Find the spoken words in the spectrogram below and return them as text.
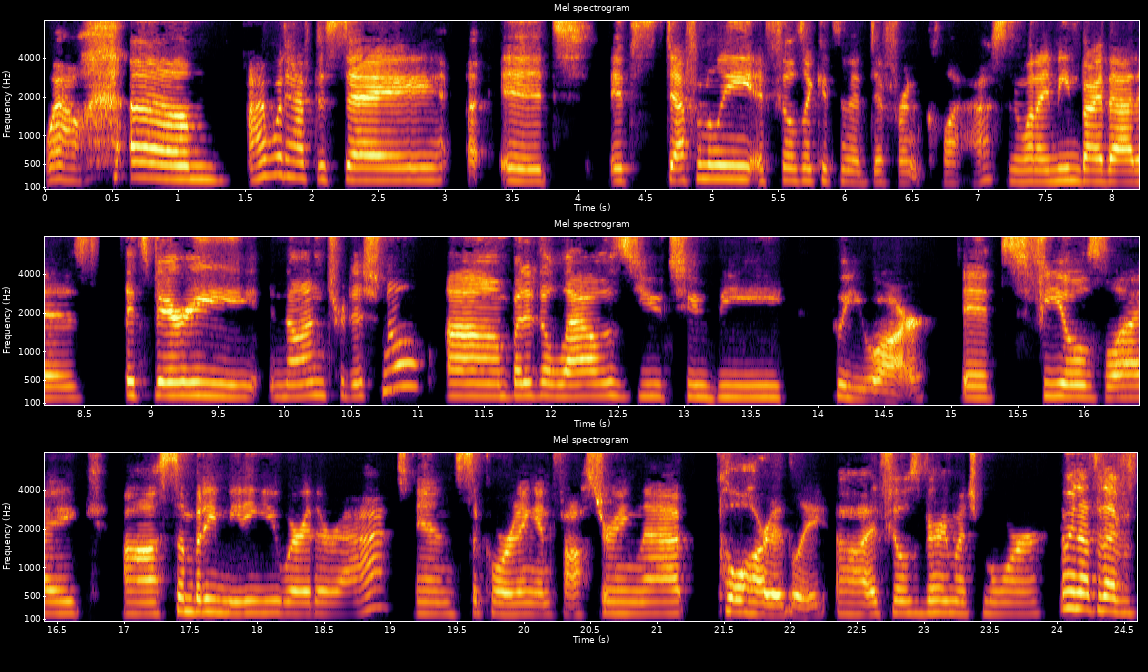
Wow. Um, I would have to say uh, it's it's definitely it feels like it's in a different class. And what I mean by that is it's very non-traditional, um, but it allows you to be who you are. It feels like uh, somebody meeting you where they're at and supporting and fostering that wholeheartedly. Uh, it feels very much more. I mean, not that I've.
